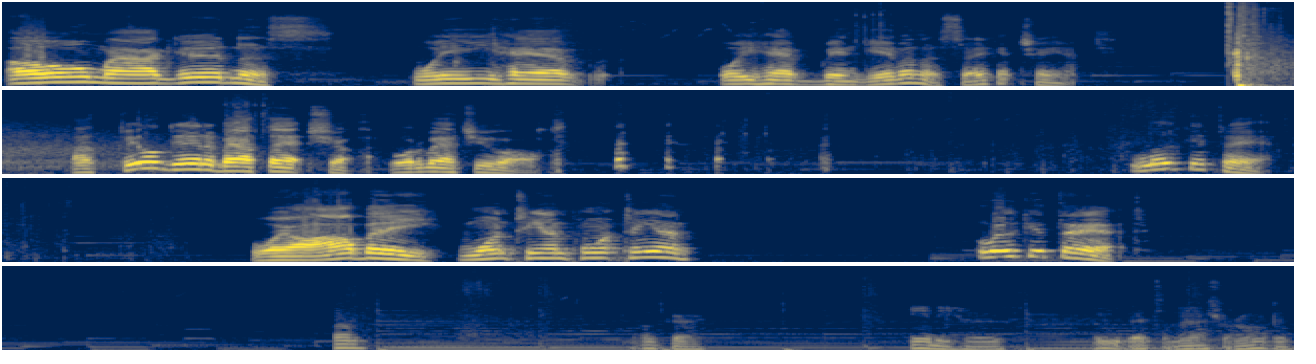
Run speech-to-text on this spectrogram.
oh my goodness. We have we have been given a second chance. I feel good about that shot. What about you all? Look at that. Well, I'll be 110.10. Look at that. Um, okay. Anywho. Ooh, that's a nice rounded.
